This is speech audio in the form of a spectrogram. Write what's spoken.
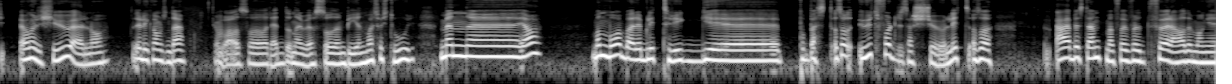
Jeg var kanskje 20 eller noe. Det er like gammel som deg. Jeg var så redd og nervøs, og den byen var så stor. Men eh, ja. Man må bare bli trygg eh, på best Altså utfordre seg sjøl litt. Altså, jeg bestemte meg for, for Før jeg hadde mange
